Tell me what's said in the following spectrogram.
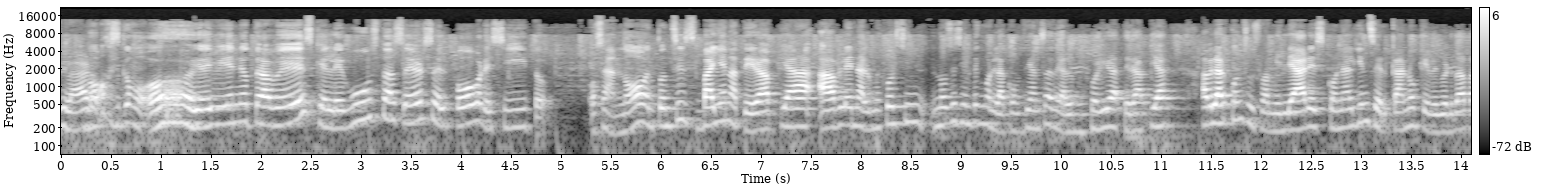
Claro. Es como, ay, ahí viene otra vez que le gusta hacerse el pobrecito. O sea, no, entonces vayan a terapia, hablen, a lo mejor si no se sienten con la confianza de a lo mejor ir a terapia, hablar con sus familiares, con alguien cercano que de verdad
